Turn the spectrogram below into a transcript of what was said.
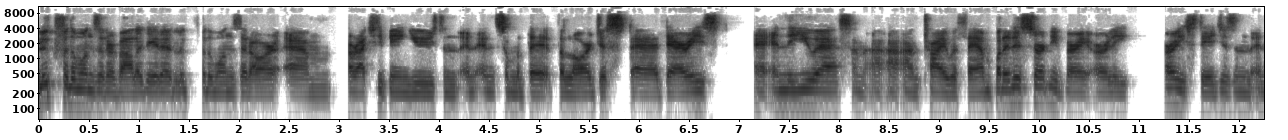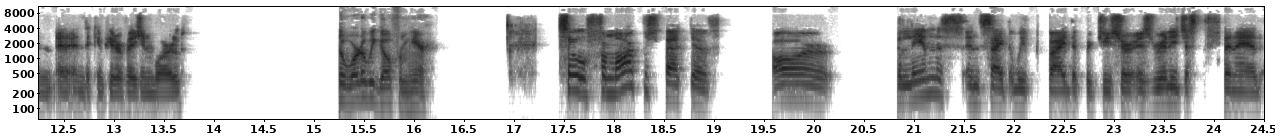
look for the ones that are validated, look for the ones that are um, are actually being used in, in, in some of the, the largest uh, dairies uh, in the US and, uh, and try with them. But it is certainly very early early stages in, in, in the computer vision world. So where do we go from here? So from our perspective, our the lameness insight that we provide the producer is really just thin, ed-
